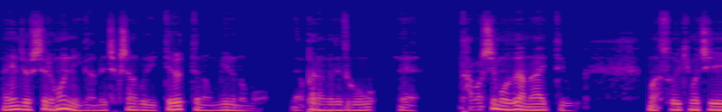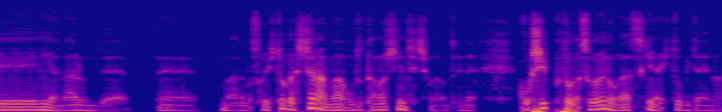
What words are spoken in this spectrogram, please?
まあ、炎上してる本人がめちゃくちゃなこと言ってるっていうのを見るのも、やっぱりなんか全然こう、ね、楽しいものではないっていう、まあそういう気持ちにはなるんで、えー、まあでもそういう人からしたら、まあ本当楽しんでしょうね、本当にね。ゴシップとかそういうのが好きな人みたいな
